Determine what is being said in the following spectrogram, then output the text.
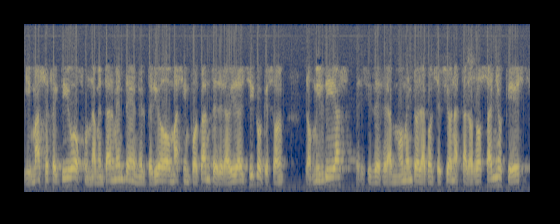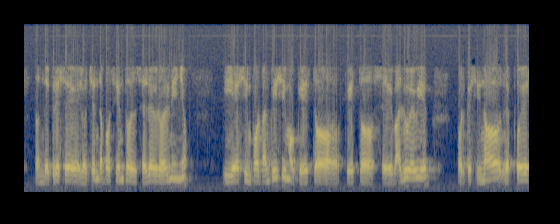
y más efectivo fundamentalmente en el periodo más importante de la vida del chico que son los mil días es decir desde el momento de la concepción hasta los dos años que es donde crece el 80% del cerebro del niño y es importantísimo que esto que esto se evalúe bien porque si no después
